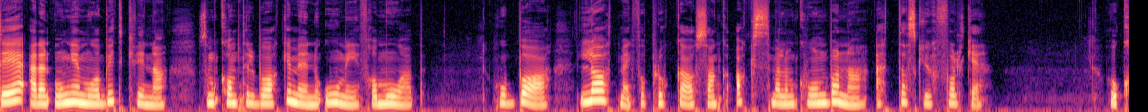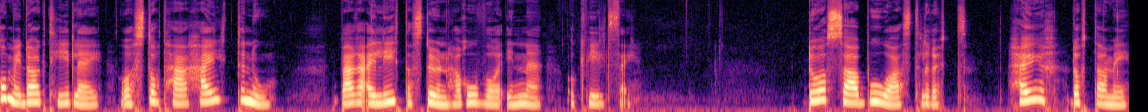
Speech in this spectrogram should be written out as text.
det er den unge Moabit-kvinna som kom tilbake med Noomi fra Moab. Hun ba, lat meg få plukka og sanke aks mellom kornbånda etter skurfolket. Hun kom i dag tidlig og har stått her heilt til nå. Bare ei lita stund har hun vært inne og hvilt seg. Da sa Boas til Ruth, Høyr, dotter mi,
